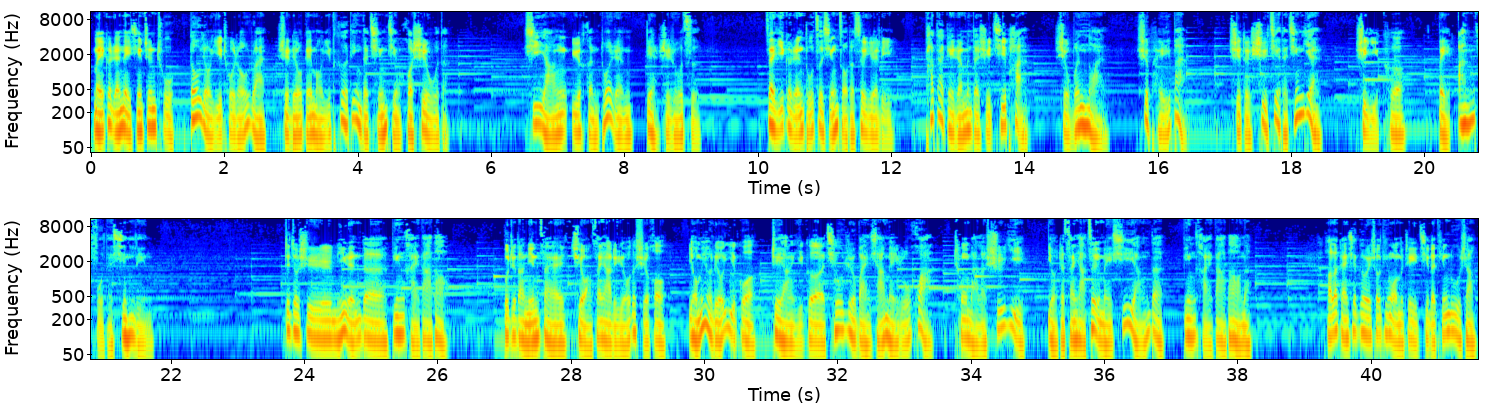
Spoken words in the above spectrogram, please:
每个人内心深处都有一处柔软，是留给某一特定的情景或事物的。夕阳与很多人便是如此。在一个人独自行走的岁月里，它带给人们的是期盼，是温暖，是陪伴，是对世界的经验，是一颗被安抚的心灵。这就是迷人的滨海大道。不知道您在去往三亚旅游的时候，有没有留意过这样一个秋日晚霞美如画、充满了诗意、有着三亚最美夕阳的滨海大道呢？好了，感谢各位收听我们这一期的《听路上》，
